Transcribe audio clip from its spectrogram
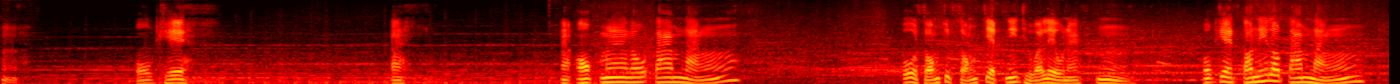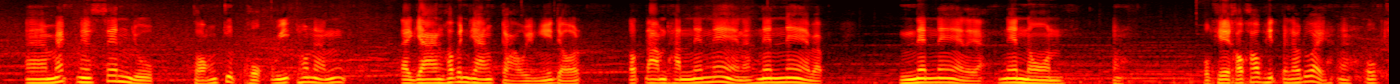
อโอเคอะอะออกมาเราตามหลัง โอ้สองจุดสองเจ็ดนี่ถือว่าเร็วนะ อืม โอเค ตอนนี้เราตามหลัง อ่าแมกเนเซนอยู่สองจุดหกวิเท่านั้น แต่ยางเขาเป็นยางเก่าอย่างนี้ เดี๋ยวเราตามทันแน่ๆนะแน่ๆแบบ แน่ๆเลยอะแน่นอนอโอเคเขาเข้าพิษไปแล้วด้วยอะโอเค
